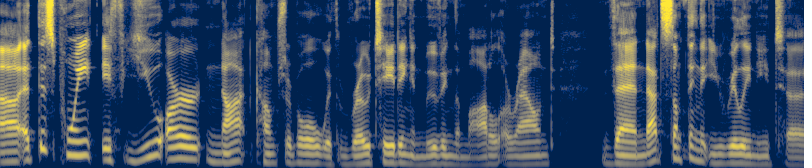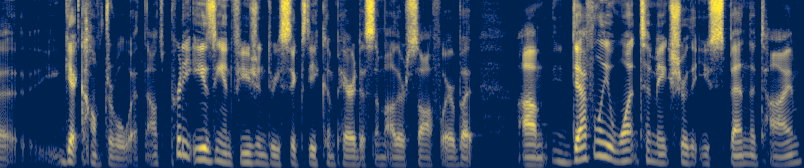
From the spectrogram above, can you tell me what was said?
Uh, at this point, if you are not comfortable with rotating and moving the model around, then that's something that you really need to get comfortable with. Now, it's pretty easy in Fusion 360 compared to some other software, but um, you definitely want to make sure that you spend the time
